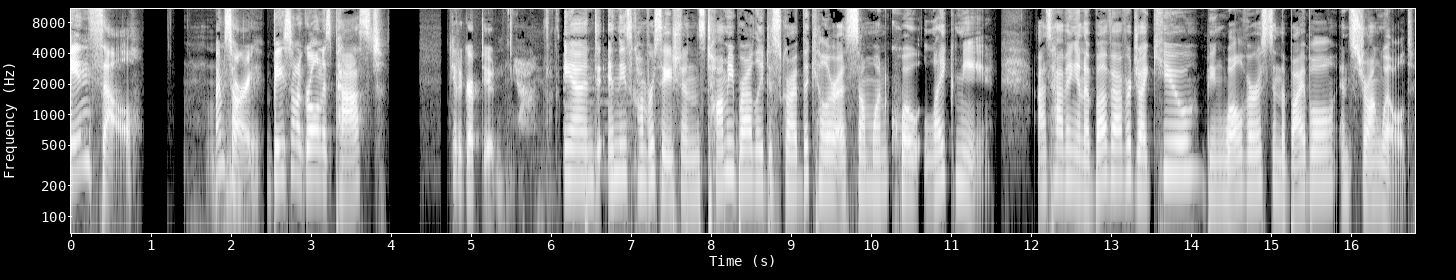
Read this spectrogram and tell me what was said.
Incel. I'm mm-hmm. sorry. Based on a girl in his past? Get a grip, dude. Yeah. And in these conversations, Tommy Bradley described the killer as someone, quote, like me, as having an above average IQ, being well versed in the Bible, and strong willed.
